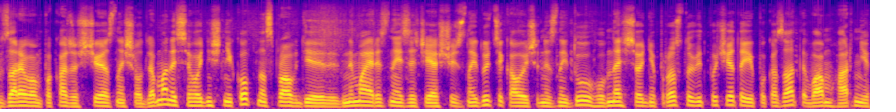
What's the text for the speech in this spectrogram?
зараз вам покажу, що я знайшов. Для мене сьогоднішній коп насправді немає різниці, чи я щось знайду цікаве, чи не знайду. Головне сьогодні просто відпочити і показати вам гарні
